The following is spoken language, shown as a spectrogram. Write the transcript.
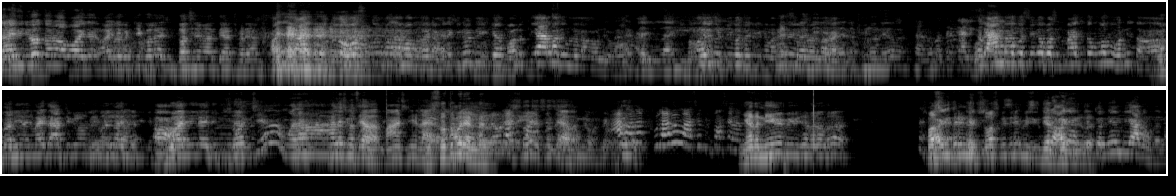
लगाइदिने हो तर अब अहिले अहिलेको टिकोलाई दक्षिणमा छोड्या। भन्नु तिहारमा चाहिँ उसले लगाउने हो। अहिलेको टिको चाहिँ किनभने भोलि आमा बाबु बसेको बसेको माइती त उनीहरू हो नि त। हो त नि अनि माइत आर्टिकल लगाइदिनु अँ। बुहारी लगाइदिनु सोच्यो मजाले सोच्यो अब। पाँच मिनट लाग्यो। सोध्नु पऱ्यो अब। यहाँ त नियमै बिग्रिन्छ त नत्र संस्कृति नै संस्कृति नै त्यो होइन त्यो- त्यो नेम बिगार्नु हुँदैन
